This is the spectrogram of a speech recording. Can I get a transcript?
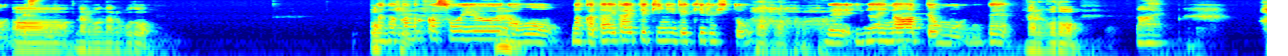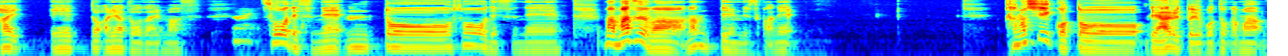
うんですね。ああ、なるほど、なるほど。なかなかそういうのをなんか大々的にできる人。でいないなって思うので、なるほど。はい。はい。えー、っと、ありがとうございます。はいそうですね。うんと、そうですね。まあ、まずは、なんて言うんですかね。楽しいことであるということが、まあ、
